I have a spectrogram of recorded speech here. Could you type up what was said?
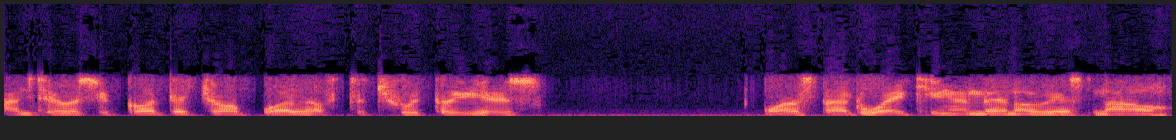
until she got the job, well, after two, three years, well, start working, and then obvious now,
